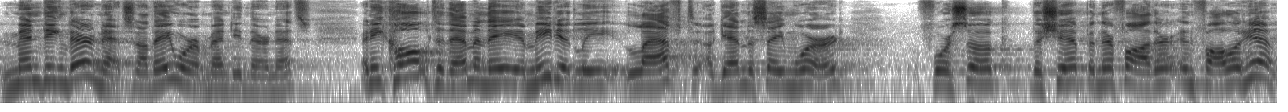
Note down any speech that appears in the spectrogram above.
mending their nets. Now they were mending their nets. And he called to them, and they immediately left, again the same word, forsook the ship and their father and followed him.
